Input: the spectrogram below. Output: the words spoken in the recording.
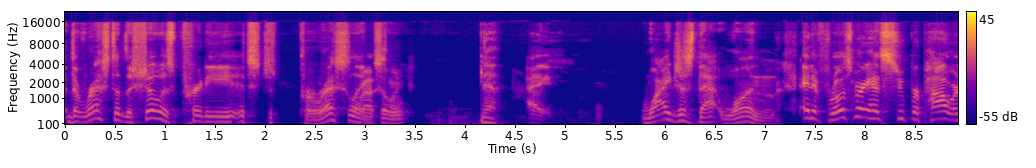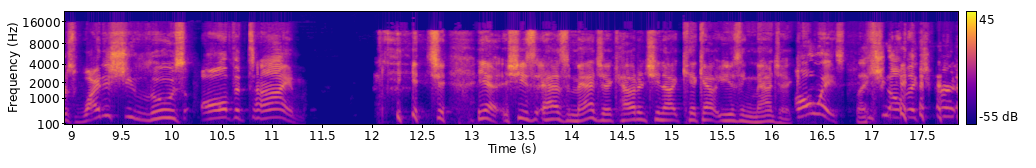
the rest of the show is pretty. It's just pro wrestling. wrestling. So yeah, I. Why just that one? And if Rosemary has superpowers, why does she lose all the time? She, yeah, she's has magic. How did she not kick out using magic? Always, like she, oh, like she, current,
